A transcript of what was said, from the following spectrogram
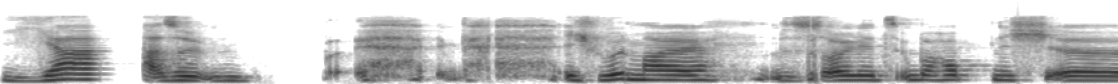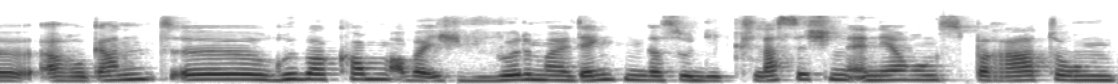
Ja, also ich würde mal, das soll jetzt überhaupt nicht äh, arrogant äh, rüberkommen, aber ich würde mal denken, dass so die klassischen Ernährungsberatungen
